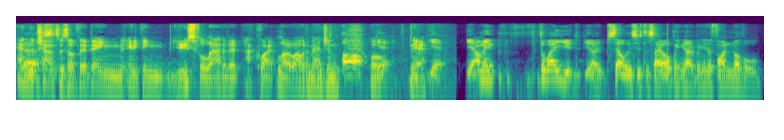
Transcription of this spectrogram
And the chances of there being anything useful out of it are quite low, I would imagine. Oh, Or- yeah. Yeah. Yeah, yeah. I mean, th- the way you'd you know sell this is to say, oh, we know we need to find novel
